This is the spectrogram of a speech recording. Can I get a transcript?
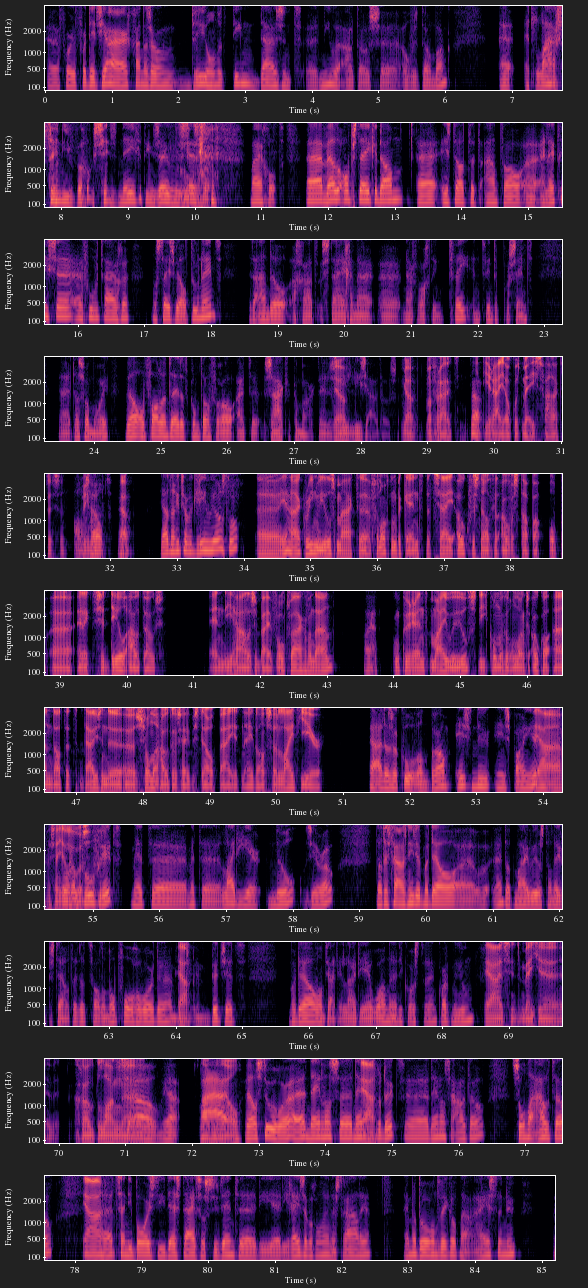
voor, voor dit jaar gaan er zo'n 310.000 eh, nieuwe auto's over de toonbank. Eh, het laagste niveau sinds 1967. Mijn god. Eh, wel de opsteken dan eh, is dat het aantal elektrische voertuigen nog steeds wel toeneemt. Het aandeel gaat stijgen naar, naar verwachting 22 procent. Dat is wel mooi. Wel opvallend, hè, dat komt dan vooral uit de zakelijke markt. Hè, dus Ja. die leaseauto's. ja maar vooruit. Ja. Die rijden ook het meest vaak. Dus Alles prima. helpt. Ja. Ja. Je had nog iets over Green Wheels, toch? Eh, ja, Green Wheels maakte vanochtend bekend dat zij ook versneld gaan overstappen op eh, elektrische deelauto's. En die halen ze bij Volkswagen vandaan. Oh ja. Concurrent MyWheels, die kondigde onlangs ook al aan dat het duizenden eh, zonneauto's heeft besteld bij het Nederlandse Lightyear. Ja, dat is wel cool. Want Bram is nu in Spanje. Ja, we zijn voor een jaloers. proefrit met, met de Lightyear 0, Zero. Dat is trouwens niet het model eh, hè, dat MyWheels dan heeft besteld. Hè. Dat zal een opvolger worden, een, Ja. budget, een budget model. Want ja, de Lightyear One, hè, die kost eh, een kwart miljoen. Ja, het is een beetje eh, groot, lang, Zo, ja. Maar model. wel stoer hoor. Hè. Nederlands, Nederlands Ja. product, Nederlandse auto, zonneauto. Ja, het zijn die boys die destijds als studenten die, die race hebben begonnen in Australië. Helemaal doorontwikkeld. Nou, hij is er nu.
